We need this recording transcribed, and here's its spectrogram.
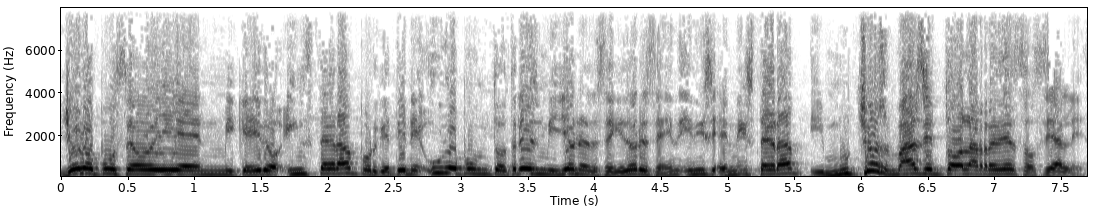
Yo lo puse hoy en mi querido Instagram porque tiene 1.3 millones de seguidores en, en, Instagram y muchos más en todas las redes sociales.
